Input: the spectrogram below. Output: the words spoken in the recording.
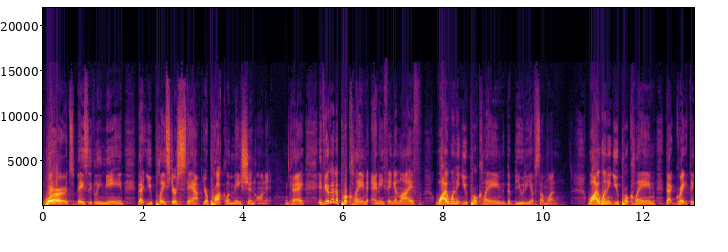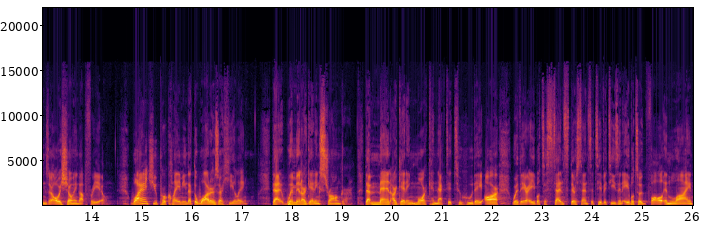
words basically mean that you place your stamp, your proclamation on it okay? If you're gonna proclaim anything in life, why wouldn't you proclaim the beauty of someone? Why wouldn't you proclaim that great things are always showing up for you? Why aren't you proclaiming that the waters are healing? That women are getting stronger, that men are getting more connected to who they are, where they are able to sense their sensitivities and able to fall in line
